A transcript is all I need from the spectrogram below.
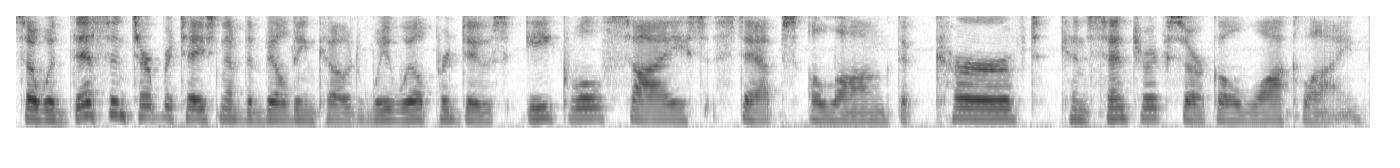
So with this interpretation of the building code, we will produce equal sized steps along the curved concentric circle walk line.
